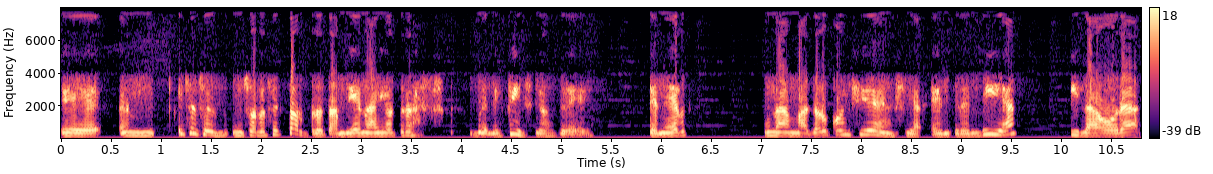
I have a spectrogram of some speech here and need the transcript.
Eh, ese es un solo sector, pero también hay otros beneficios de tener una mayor coincidencia entre el día y la hora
